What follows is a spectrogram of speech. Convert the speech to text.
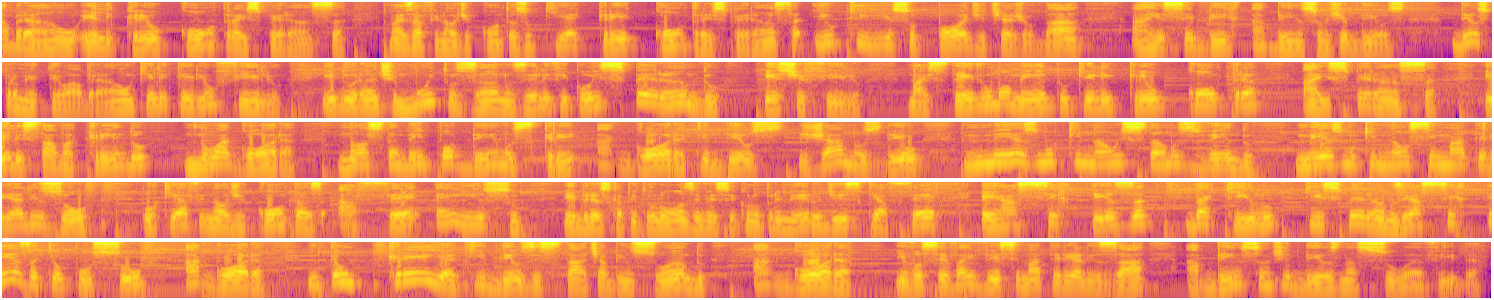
Abraão, ele creu contra a esperança. Mas afinal de contas, o que é crer contra a esperança e o que isso pode te ajudar a receber a bênção de Deus? Deus prometeu a Abraão que ele teria um filho, e durante muitos anos ele ficou esperando este filho, mas teve um momento que ele creu contra a esperança. Ele estava crendo no agora. Nós também podemos crer agora que Deus já nos deu, mesmo que não estamos vendo, mesmo que não se materializou, porque afinal de contas a fé é isso Hebreus capítulo 11, versículo 1 diz que a fé é a certeza daquilo que esperamos, é a certeza que eu possuo agora. Então creia que Deus está te abençoando agora e você vai ver se materializar a bênção de Deus na sua vida.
